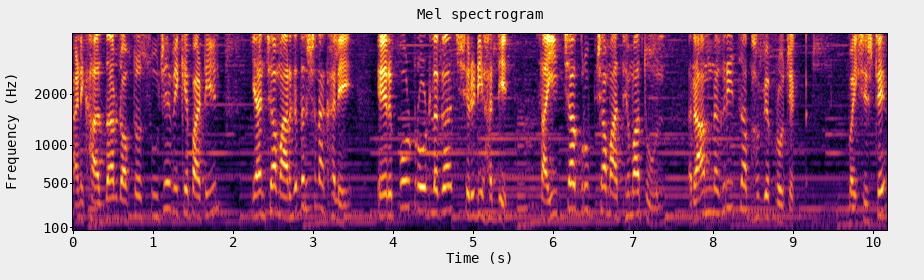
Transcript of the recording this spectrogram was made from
आणि खासदार डॉक्टर सुजय विखे पाटील यांच्या मार्गदर्शनाखाली एअरपोर्ट रोड लगत शिर्डी हद्दीत साईच्या ग्रुपच्या माध्यमातून रामनगरीचा भव्य प्रोजेक्ट. वैशिष्ट्ये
